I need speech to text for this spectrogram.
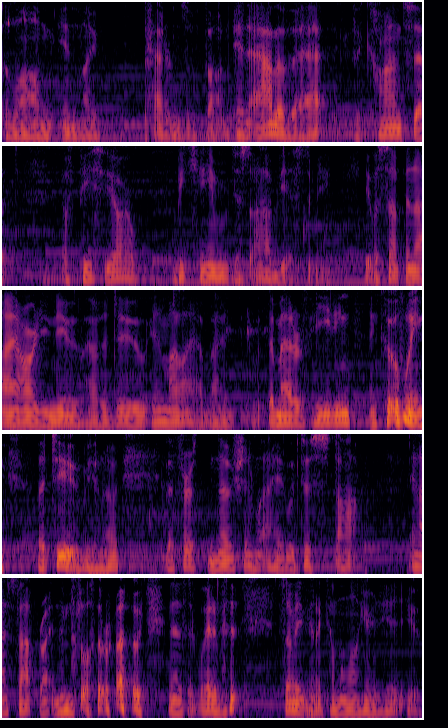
along in my patterns of thought. And out of that, the concept of PCR became just obvious to me it was something I already knew how to do in my lab. I, it was a matter of heating and cooling a tube, you know. The first notion I had was just stop. And I stopped right in the middle of the road. And I said, wait a minute, somebody's going to come along here and hit you.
